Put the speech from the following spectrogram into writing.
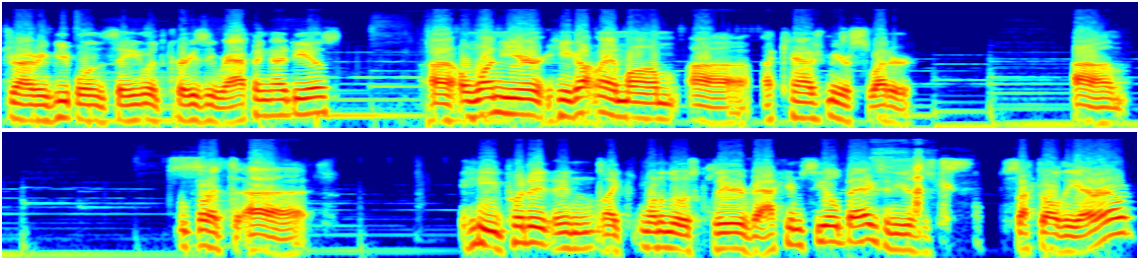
driving people insane with crazy wrapping ideas. Uh, one year, he got my mom uh, a cashmere sweater, um, but uh, he put it in like one of those clear vacuum sealed bags, and he just sucked all the air out,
